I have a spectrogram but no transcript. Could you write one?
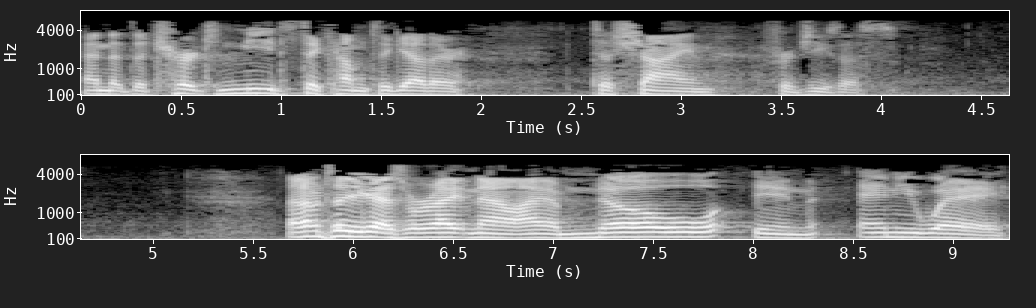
and that the church needs to come together to shine for Jesus. And I'm going to tell you guys right now, I am no in any way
